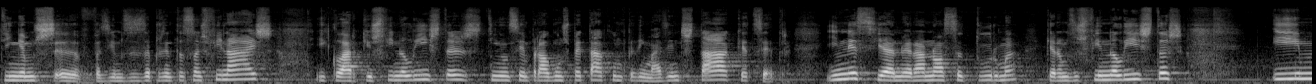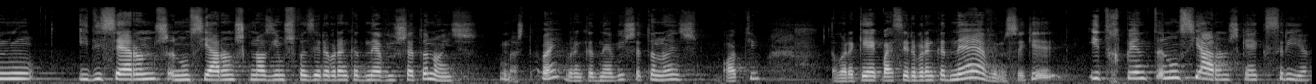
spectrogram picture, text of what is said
tínhamos, uh, fazíamos as apresentações finais e claro que os finalistas tinham sempre algum espetáculo um bocadinho mais em destaque, etc. E nesse ano era a nossa turma, que éramos os finalistas, e hum, e disseram-nos, anunciaram-nos que nós íamos fazer a Branca de Neve e os Sete Anões. Mas está bem, Branca de Neve e os Sete Anões, ótimo. Agora quem é que vai ser a Branca de Neve, não sei o quê. E de repente anunciaram-nos quem é que seria.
